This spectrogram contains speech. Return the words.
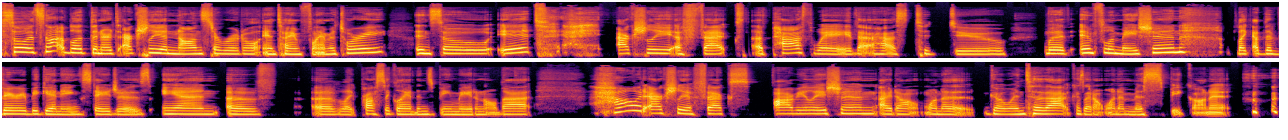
So it's not a blood thinner, it's actually a non-steroidal anti-inflammatory. And so it actually affects a pathway that has to do with inflammation like at the very beginning stages and of of like prostaglandins being made and all that. How it actually affects ovulation, I don't want to go into that because I don't want to misspeak on it.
